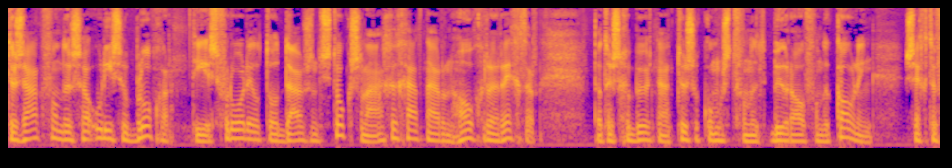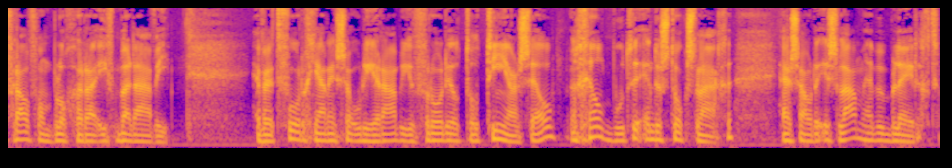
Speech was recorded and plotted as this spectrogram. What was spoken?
De zaak van de Saoedische blogger, die is veroordeeld tot duizend stokslagen, gaat naar een hogere rechter. Dat is gebeurd na tussenkomst van het bureau van de koning, zegt de vrouw van blogger Raif Badawi. Hij werd vorig jaar in Saoedi-Arabië veroordeeld tot tien jaar cel, een geldboete en de stokslagen. Hij zou de islam hebben beledigd.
